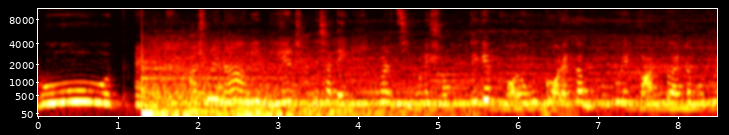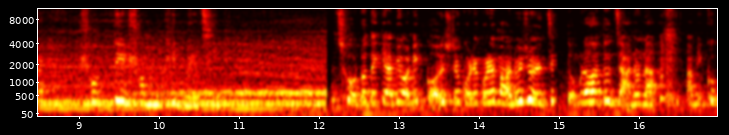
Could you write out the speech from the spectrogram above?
ভূত। হ্যাঁ, আসলে না আমি বিয়ের সাথে সাথে আমার জীবনে সব থেকে ভয়ঙ্কর একটা ভুতুরে কাণ্ড একটা ভুতুরে সত্যির সম্মুখীন হয়েছি। ছোট থেকে আমি অনেক কষ্ট করে করে মানুষ হয়েছি। তোমরা হয়তো জানো না, আমি খুব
